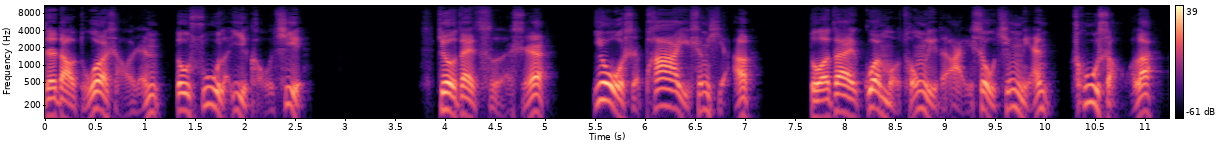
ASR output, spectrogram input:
知道多少人都舒了一口气。就在此时，又是啪一声响，躲在灌木丛里的矮瘦青年。出手了，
